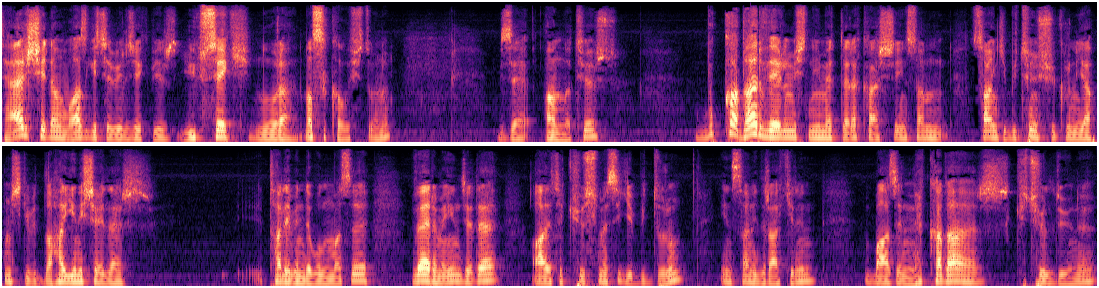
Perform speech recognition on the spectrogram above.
her şeyden vazgeçebilecek bir yüksek nura nasıl kavuştuğunu bize anlatıyor. Bu kadar verilmiş nimetlere karşı insanın sanki bütün şükrünü yapmış gibi daha yeni şeyler talebinde bulunması, vermeyince de adeta küsmesi gibi bir durum insan idrakinin bazen ne kadar küçüldüğünü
